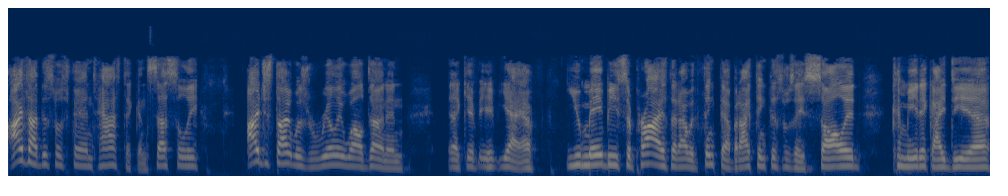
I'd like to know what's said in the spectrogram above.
I thought this was fantastic, and Cecily, I just thought it was really well done, and like if, if yeah, if you may be surprised that I would think that, but I think this was a solid comedic idea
